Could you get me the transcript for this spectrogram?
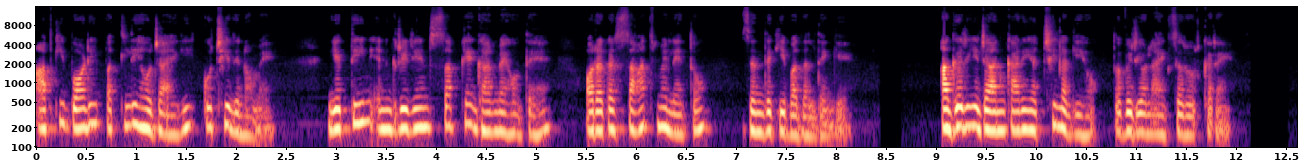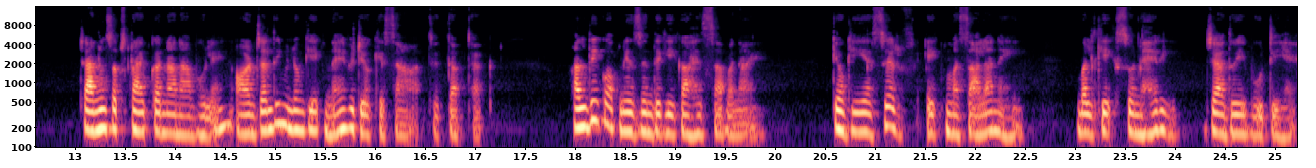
आपकी बॉडी पतली हो जाएगी कुछ ही दिनों में। ये तीन इंग्रेडिएंट्स सबके घर में होते हैं और अगर साथ में लें तो ज़िंदगी बदल देंगे। अगर ये जानकारी अच्छी लगी हो तो वीडियो लाइक ज़रूर करें। चैनल सब्सक्राइब करना ना भूलें और जल्दी मिलूँगी एक नए वीडियो के साथ। तब तक हल्दी को अपनी ज़िंदगी का हिस्सा बनाएँ, क्योंकि यह सिर्फ़ एक मसाला नहीं, बल्कि एक सुनहरी, जादुई बूटी है।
